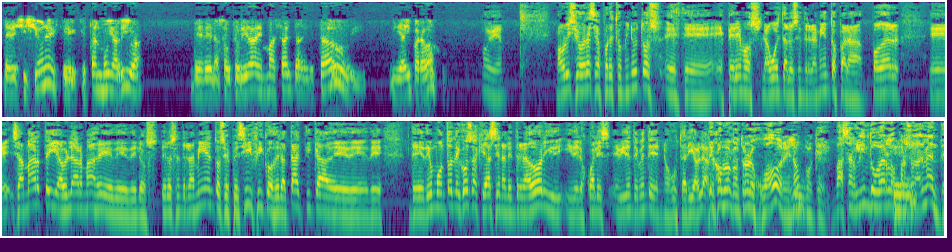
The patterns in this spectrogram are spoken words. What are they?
de decisiones que, que, están muy arriba, desde las autoridades más altas del Estado y, y de ahí para abajo. Muy bien. Mauricio, gracias por estos minutos. Este, esperemos la vuelta a los entrenamientos para poder eh, llamarte y hablar más de, de, de, los, de los entrenamientos específicos, de la táctica, de, de, un montón de cosas que hacen al entrenador y, y, de los cuales evidentemente nos gustaría hablar. De cómo controla los jugadores, ¿no? Sí. Porque va a ser lindo verlos sí. personalmente.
